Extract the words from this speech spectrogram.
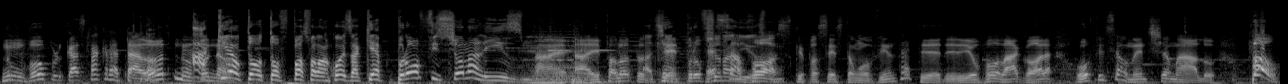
não vou por caso para agradar outro, não vou Aqui não. eu tô, tô- posso falar uma coisa? Aqui é profissionalismo. Aí, aí falou tudo. Aqui é Gente, profissionalismo. Essa voz que vocês estão ouvindo é dele. E eu vou lá agora oficialmente chamá-lo. Bom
